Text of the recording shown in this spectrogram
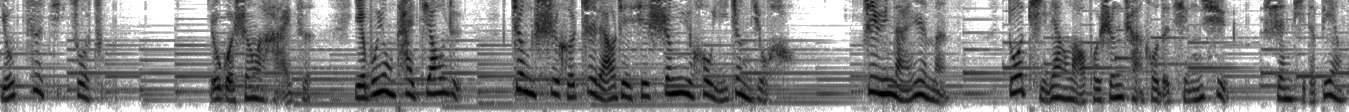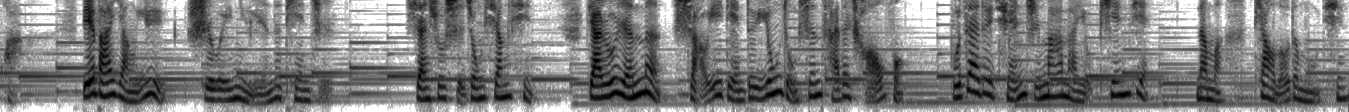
由自己做主，如果生了孩子，也不用太焦虑，正适合治疗这些生育后遗症就好。至于男人们，多体谅老婆生产后的情绪、身体的变化，别把养育视为女人的天职。山叔始终相信，假如人们少一点对臃肿身材的嘲讽，不再对全职妈妈有偏见，那么跳楼的母亲、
